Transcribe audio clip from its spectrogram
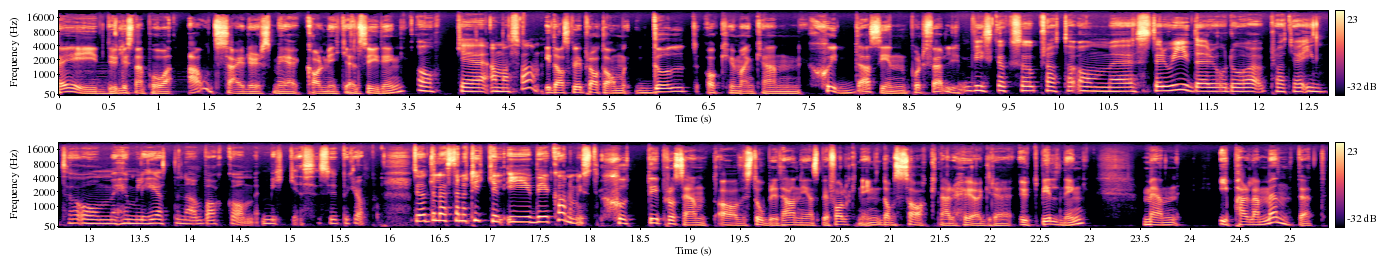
Hej! Du lyssnar på Outsiders med Carl Mikael Syding. Och eh, Anna Svan. Idag ska vi prata om guld och hur man kan skydda sin portfölj. Vi ska också prata om eh, steroider och då pratar jag inte om hemligheterna bakom Mickes superkropp. Du hade läst en artikel i The Economist. 70 procent av Storbritanniens befolkning de saknar högre utbildning. Men i parlamentet,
